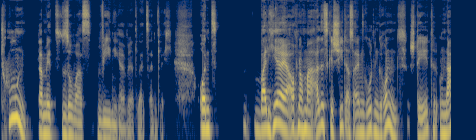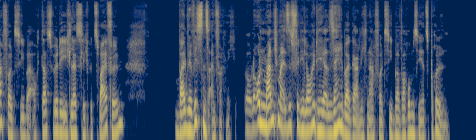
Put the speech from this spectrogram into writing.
tun, damit sowas weniger wird letztendlich. Und weil hier ja auch nochmal alles geschieht aus einem guten Grund steht und nachvollziehbar, auch das würde ich letztlich bezweifeln, weil wir wissen es einfach nicht. Und manchmal ist es für die Leute ja selber gar nicht nachvollziehbar, warum sie jetzt brüllen.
